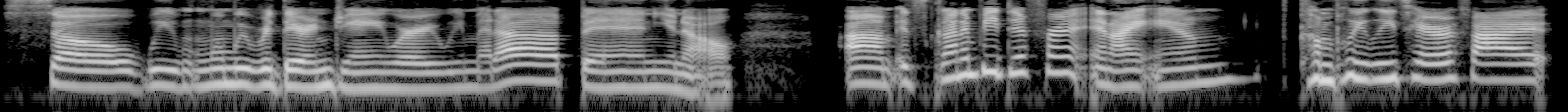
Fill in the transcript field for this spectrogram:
So we when we were there in January, we met up and, you know, um it's gonna be different and I am completely terrified,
